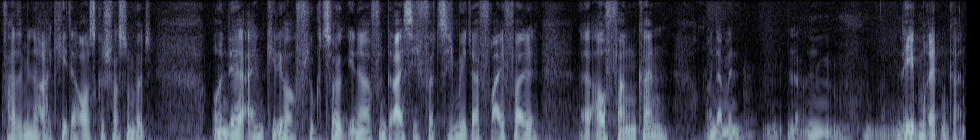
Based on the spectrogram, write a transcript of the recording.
quasi mit einer Rakete rausgeschossen wird und der ein Kitty Hawk Flugzeug innerhalb von 30, 40 Meter Freifall äh, auffangen kann und damit Leben retten kann.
